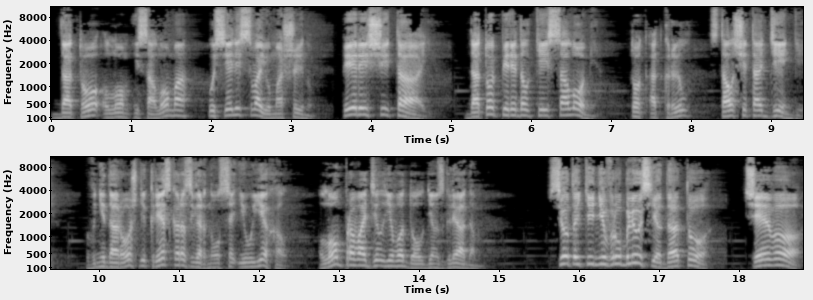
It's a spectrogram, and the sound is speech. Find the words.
Дато, Лом и Солома уселись в свою машину. «Пересчитай!» Дато передал кейс Соломе. Тот открыл, стал считать деньги. Внедорожник резко развернулся и уехал. Лом проводил его долгим взглядом. «Все-таки не врублюсь я, Дато!» «Чего?»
